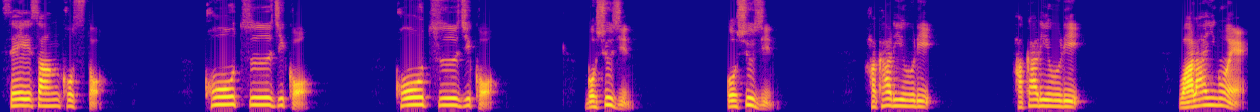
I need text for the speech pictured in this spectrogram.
生産コスト、交通事故、交通事故、ご主人、ご主人、量り売り、量り売り、笑い声、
